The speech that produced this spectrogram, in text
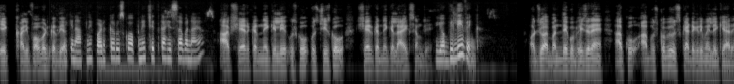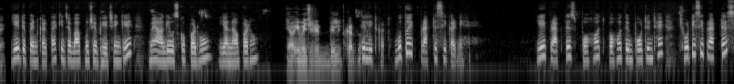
एक खाली फॉरवर्ड कर दिया। लेकिन आपने पढ़कर उसको अपने चित्त का हिस्सा बनाया। आप शेयर करने के लिए उसको उस चीज़ को शेयर करने के लायक समझे। यू आर बिलीविंग और जो आप बंदे को भेज रहे हैं आपको आप उसको भी उस कैटेगरी में लेके आ रहे हैं? ये डिपेंड करता है कि जब आप मुझे भेजेंगे मैं आगे उसको पढ़ूं या ना पढ़ूं। या इमीडिएट डिलीट कर दो? डिलीट कर दो। वो तो एक प्रैक्टिस ही करनी है। ये प्रैक्टिस बहुत बहुत इम्पोर्टेंट है। छोटी सी प्रैक्टिस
